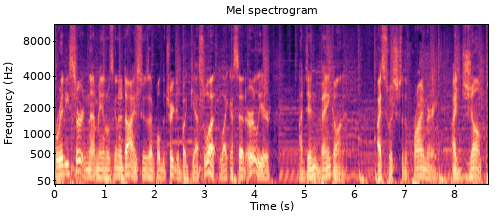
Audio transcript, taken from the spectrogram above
pretty certain that man was going to die as soon as I pulled the trigger. But guess what? Like I said earlier, I didn't bank on it. I switched to the primary. I jumped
